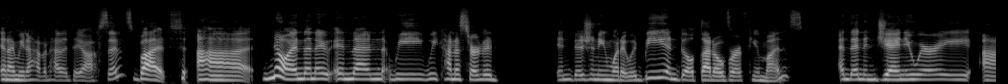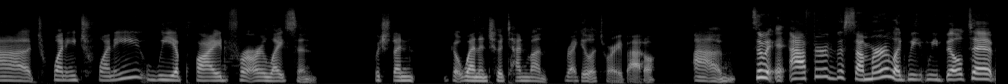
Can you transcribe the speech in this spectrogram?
and I mean, I haven't had a day off since, but uh, no. And then I, and then we we kind of started envisioning what it would be and built that over a few months. And then in January uh, 2020, we applied for our license, which then went into a 10 month regulatory battle. Um, so after the summer, like we, we built it,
